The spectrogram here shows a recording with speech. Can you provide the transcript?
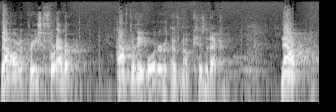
Thou art a priest forever, after the order of Melchizedek. Now,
